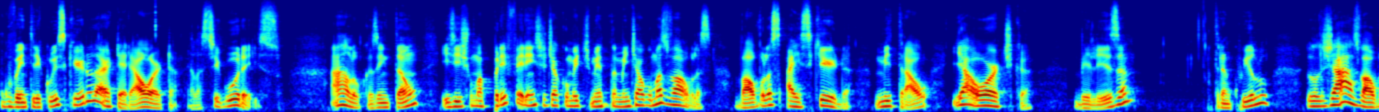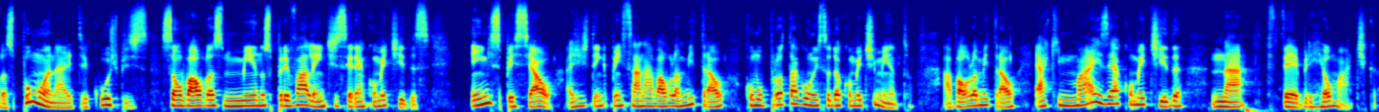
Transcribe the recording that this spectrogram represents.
o ventrículo esquerdo da artéria aorta. Ela segura isso. Ah, Lucas, então existe uma preferência de acometimento também de algumas válvulas. Válvulas à esquerda, mitral e aórtica. Beleza? Tranquilo? Já as válvulas pulmonar e tricúspides são válvulas menos prevalentes de serem acometidas. Em especial, a gente tem que pensar na válvula mitral como protagonista do acometimento. A válvula mitral é a que mais é acometida na febre reumática.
